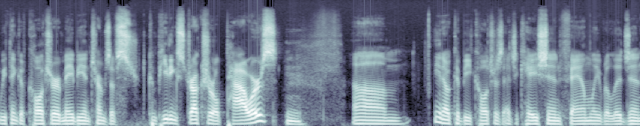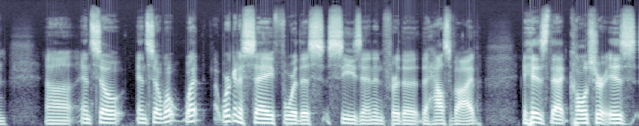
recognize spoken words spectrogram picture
we think of culture maybe in terms of st- competing structural powers. Mm. Um, you know, it could be culture's education, family, religion, uh, and so and so. What what we're going to say for this season and for the the house vibe is that culture is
